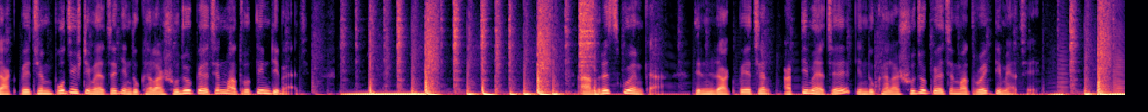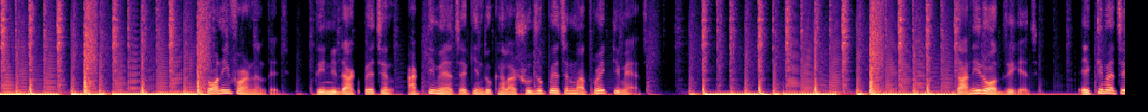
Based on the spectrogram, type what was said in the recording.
ডাক পেয়েছেন পঁচিশটি ম্যাচে কিন্তু খেলার সুযোগ পেয়েছেন মাত্র তিনটি ম্যাচ। আন্দ্রেস কুয়েনকা তিনি ডাক পেয়েছেন আটটি ম্যাচে, কিন্তু খেলার সুযোগ পেয়েছেন মাত্র একটি ম্যাচে। টনি ফার্নান্দেজ, তিনি ডাক পেয়েছেন আটটি ম্যাচে, কিন্তু খেলার সুযোগ পেয়েছেন মাত্র একটি ম্যাচ। দানি রদ্রিগেজ একটি ম্যাচে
